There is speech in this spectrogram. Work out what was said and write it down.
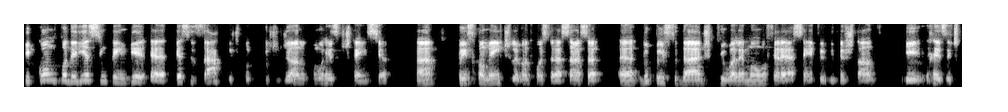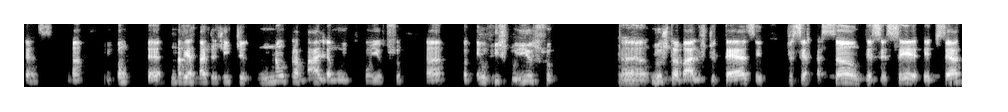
e como poderia se entender é, esses atos do cotidiano como resistência, tá? principalmente levando em consideração essa é, duplicidade que o alemão oferece entre Widerstand e resistência. Tá? Então, é, na verdade, a gente não trabalha muito com isso. Tá? Eu tenho visto isso é, nos trabalhos de tese dissertação, TCC, etc.,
